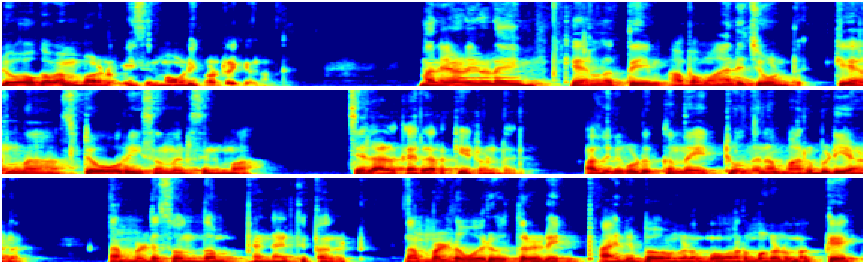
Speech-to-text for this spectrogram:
ലോകമെമ്പാടും ഈ സിനിമ ഓടിക്കൊണ്ടിരിക്കുന്നത്. മലയാളികളെയും കേരളത്തെയും അപമാനിച്ചുകൊണ്ട് കേരള സ്റ്റോറീസ് എന്നൊരു സിനിമ ചില ആൾക്കാർ ഇറക്കിയിട്ടുണ്ട്. അതിന് കൊടുക്കുന്ന ഏറ്റവും നല്ല മറുപടിയാണ് നമ്മളുടെ സ്വന്തം രണ്ടായിരത്തി പതിനെട്ട്. നമ്മളുടെ ഓരോരുത്തരുടെയും അനുഭവങ്ങളും ഓർമ്മകളും ഒക്കെ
